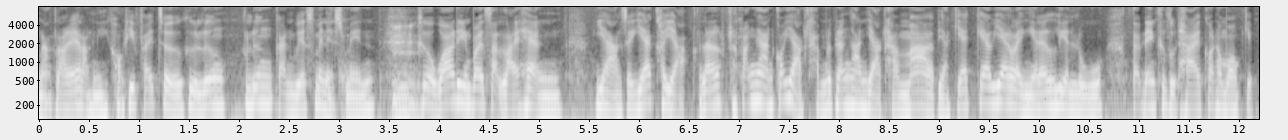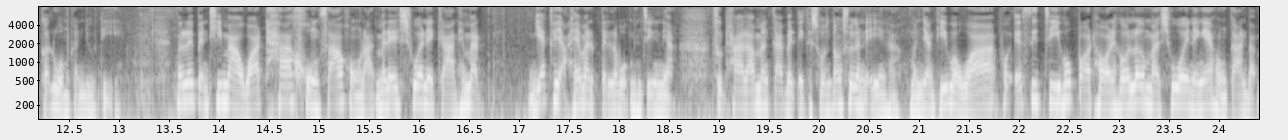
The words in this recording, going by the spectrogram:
หนักๆแล้วระยะหลังนี้ของที่ฝ้ายเจอก็คือเรื่องเรื่องการ waste management คือแบบว่าดินบริษัทหลายแห่งอยากจะแยกขยะ แล้วพนักงานก็อยากทำด้วยพนักงานอยากทำมากแบบอยากแยกแก้วแยกอะไรอย่างเงี้ยแล้วเรียนรู้ แต่ประเด็นคือสุดท้ายกทมเก็บก็รวมกันอยู่ดีมันเลยเป็นที่มาว่าถ้าโครงสร้างของรัฐไม่ได้ช่วยในการให้แบบ แยกขยะให้มันเป็นระบบจริงๆเนี่ยสุดท้ายแล้วมันกลายเป็นเอกชนต้องช่วยกันเองค่ะเหมือนอย่างที่บอกว่าพวก SCG พวกปอทเนี่ยเขาเริ่มมาช่วยในแง่ของการแบบ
